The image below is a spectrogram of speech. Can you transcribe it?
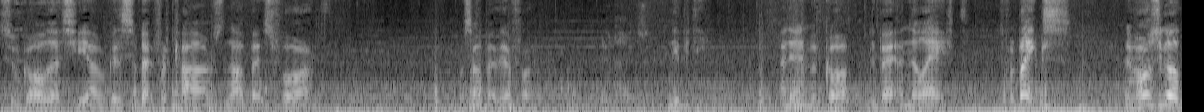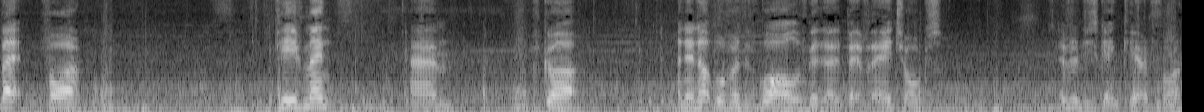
So we've got all this here. We've got this bit for cars, and that bit's for what's that bit there for? Who knows? Nobody. And then we've got the bit on the left for bikes. And we've also got a bit for pavement. Um, we've got, and then up over the wall, we've got a bit of the hedgehogs. Everybody's getting cared for.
